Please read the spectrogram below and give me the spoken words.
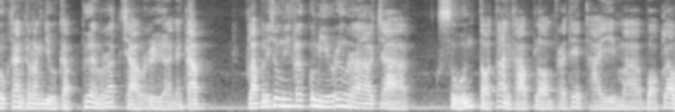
ทุกท่านกำลังอยู่กับเพื่อนรักชาวเรือนะครับ กลับมาในช่วงนี้ครับก็มีเรื่องราวจากศูนย์ต่อต้านข่าวปลอมประเทศไทยมาบอกเล่า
